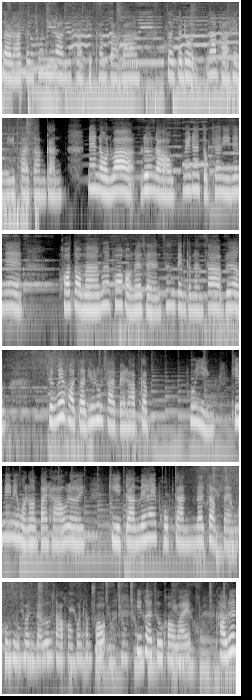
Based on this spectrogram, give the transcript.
จะรักกันชั่วนิรันดร์หากผิดคำสาบานจะกระโดดหน้าผาแห่งนี้ตายตามกัน แน่นอนว่าเรื่องราวไม่ได้จบแค่นี้แน่ ๆ ราะต่อมาเมื่อพ่อของนายแสนซึ่งเป็นกำนันทราบเรื่อง จึงไม่พอใจที่ลูกชายไปรับกับผู้หญิงที่ไม่มีหัวนอนปลายเท้าเลย กีดกันไม่ให้พบกัน และจับแสนคุมถุงชนกับลูกสาวของคนทำโป๊ะที่เคยสู่ขอไว้ ข่าวเรื่อง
